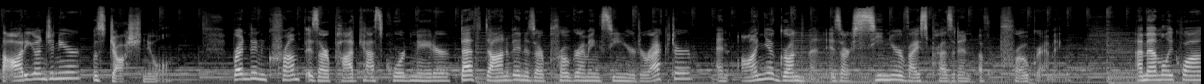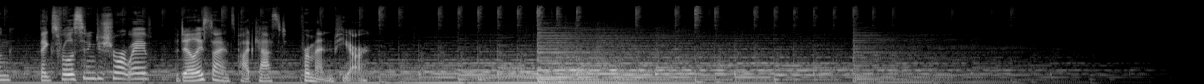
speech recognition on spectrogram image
The audio engineer was Josh Newell. Brendan Crump is our podcast coordinator, Beth Donovan is our programming senior director, and Anya Grundmann is our senior vice president of programming. I'm Emily Kwong. Thanks for listening to Shortwave, the daily science podcast from NPR.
